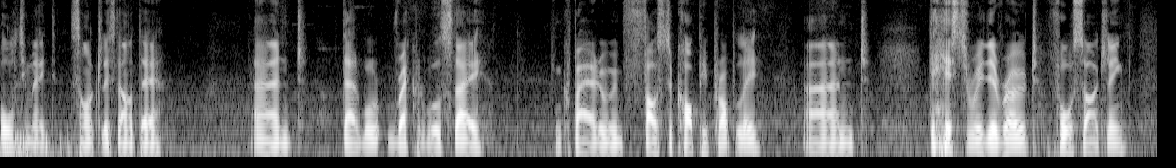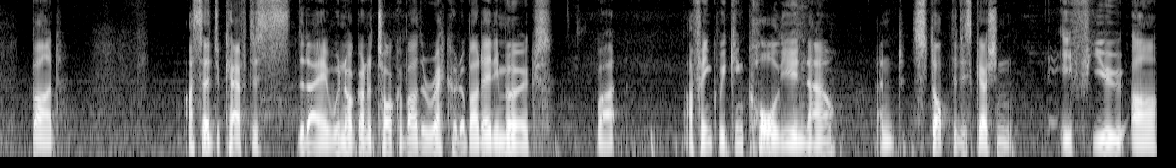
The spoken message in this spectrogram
ultimate cyclist out there, and that will, record will stay. Can compare it with Fausto Coppi properly, and the history they wrote for cycling. But I said to Kev this today, we're not going to talk about the record about Eddy Merckx, but I think we can call you now and stop the discussion if you are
